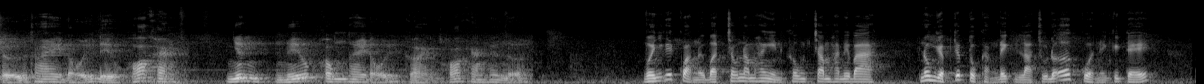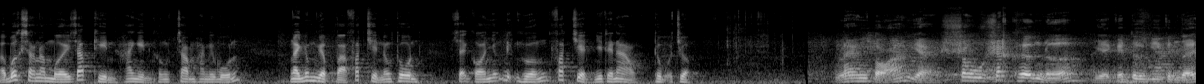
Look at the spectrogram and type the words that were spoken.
sự thay đổi đều khó khăn nhưng nếu không thay đổi càng khó khăn hơn nữa. Với những kết quả nổi bật trong năm 2023, nông nghiệp tiếp tục khẳng định là trụ đỡ của nền kinh tế. Ở bước sang năm mới Giáp Thìn 2024, ngành nông nghiệp và phát triển nông thôn sẽ có những định hướng phát triển như thế nào, thưa Bộ trưởng? Lan tỏa và sâu sắc hơn nữa về cái tư duy kinh tế.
